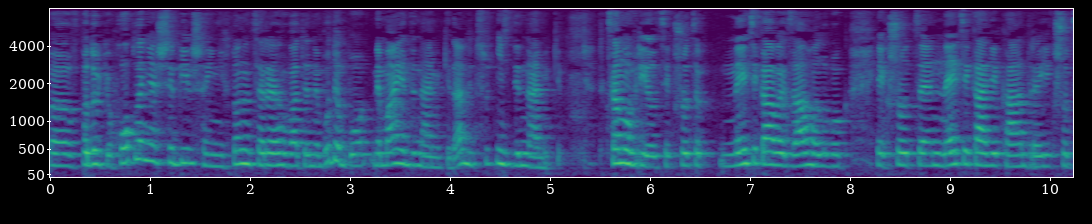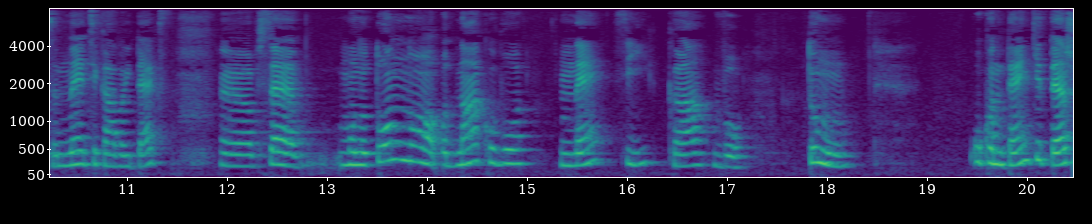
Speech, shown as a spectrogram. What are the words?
е, впадуть охоплення ще більше, і ніхто на це реагувати не буде, бо немає динаміки, да? відсутність динаміки. Так само в Reels, якщо це не цікавий заголовок, якщо це не цікаві кадри, якщо це не цікавий текст. Е, все монотонно, однаково, не цікаво. Тому у контенті теж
